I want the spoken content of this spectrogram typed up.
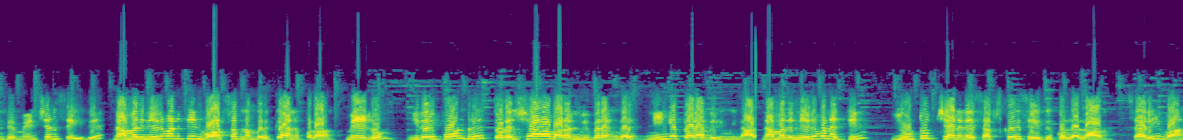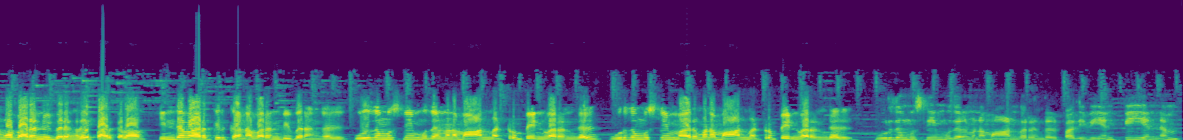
என்று மென்ஷன் செய்து நமது நிறுவனத்தின் வாட்ஸ்அப் நம்பருக்கு அனுப்பலாம். மேலும் இதை போன்று தொடர்ச்சியாக வரன் விவரங்கள் நீங்க பெற விரும்பினால் நமது நிறுவனத்தின் யூடியூப் சேனலை சப்ஸ்கிரைப் செய்து கொள்ளலாம். சரி வாங்க வரன் விவரங்களை பார்க்கலாம். இந்த வாரத்திற்கான வரன் விவரங்கள். உருது முஸ்லிம் முதல்மணம் ஆண் மற்றும் பெண் வரன்கள். உருது முஸ்லிம் மறுமணம் ஆண் மற்றும் பெண் வரன்கள். உருது முஸ்லிம் முதல்மணம் ஆண் வரன்கள். பதிவு எண் பி என் எம்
